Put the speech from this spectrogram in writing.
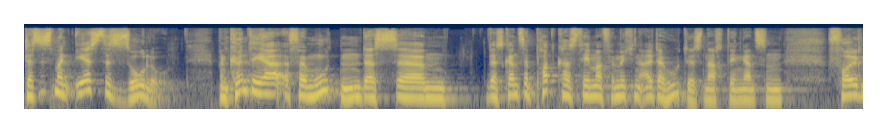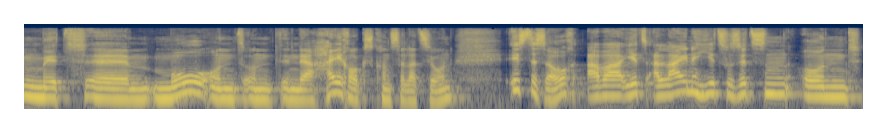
Das ist mein erstes Solo. Man könnte ja vermuten, dass ähm, das ganze Podcast-Thema für mich ein alter Hut ist, nach den ganzen Folgen mit ähm, Mo und, und in der Hyrox-Konstellation. Ist es auch, aber jetzt alleine hier zu sitzen und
